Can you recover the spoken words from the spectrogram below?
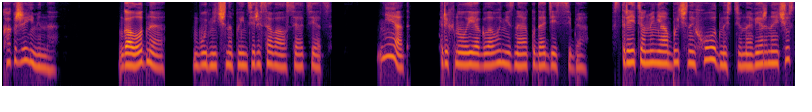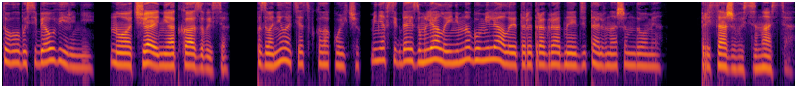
как же именно. «Голодная?» — буднично поинтересовался отец. «Нет», — тряхнула я головой, не зная, куда деть себя. Встретил он меня обычной холодностью, наверное, чувствовала бы себя уверенней. «Ну, от чая не отказывайся!» Позвонил отец в колокольчик. Меня всегда изумляла и немного умиляла эта ретроградная деталь в нашем доме. «Присаживайся, Настя».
